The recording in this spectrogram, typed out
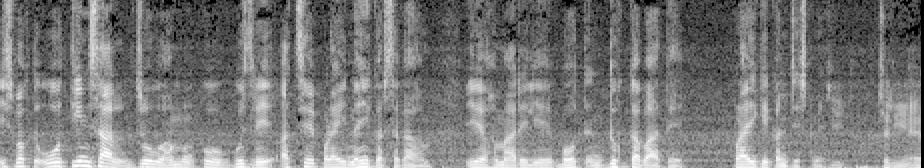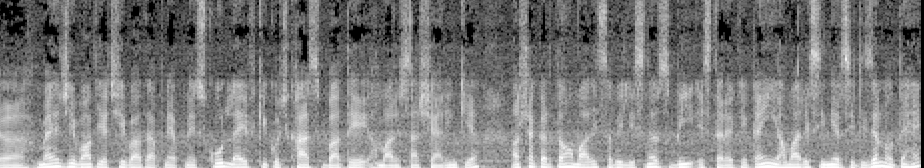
इस वक्त वो तीन साल जो हमको गुजरे, अच्छे पढ़ाई नहीं कर सका हम। ये हमारे लिए बहुत दुख का बात है, पढ़ाई के कंटेस्ट में। चलिए महेश जी, बहुत ही अच्छी बात है आपने अपने स्कूल लाइफ की कुछ खास बातें हमारे साथ शेयरिंग किया। आशा करता हूँ हमारे सभी लिसनर्स भी इस तरह के कई हमारे सीनियर सिटीजन होते हैं।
